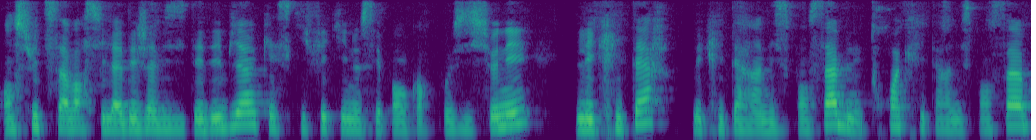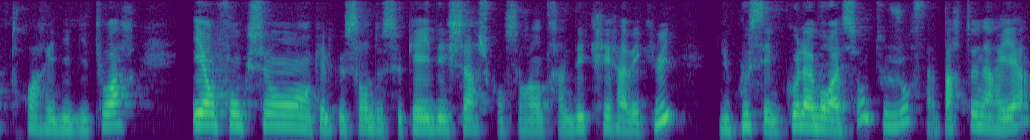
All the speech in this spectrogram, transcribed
Ensuite, savoir s'il a déjà visité des biens? Qu'est-ce qui fait qu'il ne s'est pas encore positionné? Les critères, les critères indispensables, les trois critères indispensables, trois rédhibitoires et en fonction, en quelque sorte, de ce cahier des charges qu'on sera en train d'écrire avec lui, du coup, c'est une collaboration toujours, c'est un partenariat.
